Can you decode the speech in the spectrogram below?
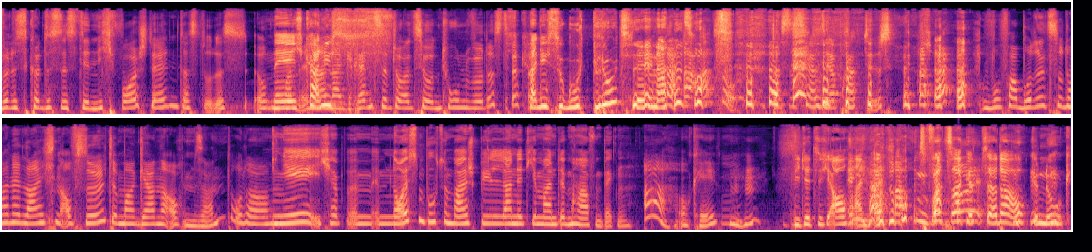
würdest, könntest es dir nicht vorstellen, dass du das irgendwann nee, ich in einer Grenzsituation tun würdest? Ich kann nicht so gut Blut sehen. Also. so, das ist ja sehr praktisch. Wo verbuddelst du deine Leichen auf Sylt? Immer gerne auch im Sand? Oder? Nee, ich habe im, im neuesten Buch zum Beispiel landet jemand im Hafenbecken. Ah, okay. Mhm. Bietet sich auch an. Ja, also Wasser gibt es ja da auch genug.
